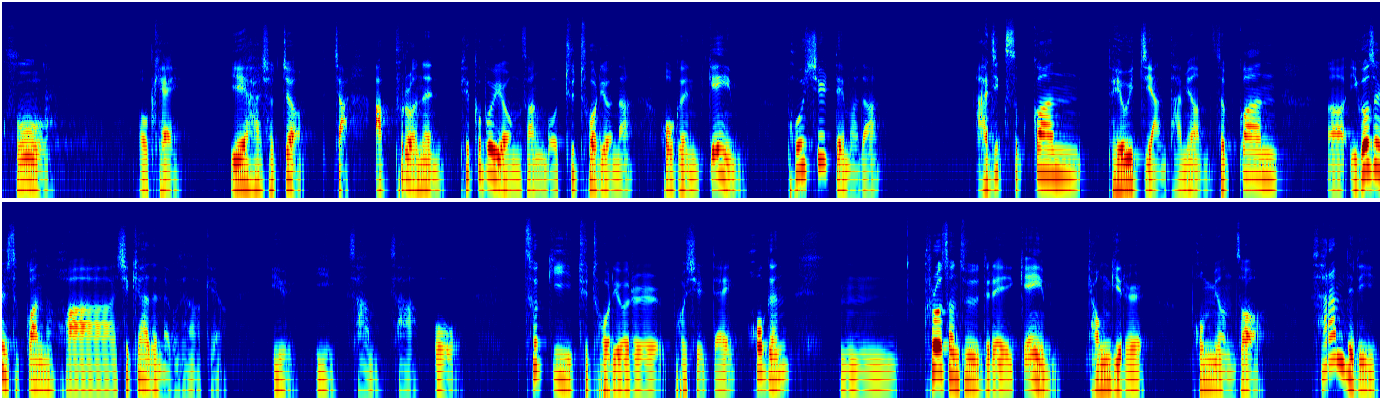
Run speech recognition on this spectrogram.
9 오케이 이해하셨죠? 자 앞으로는 피크볼 영상 뭐 튜토리얼이나 혹은 게임 보실 때마다 아직 습관 되어 있지 않다면 습관 어, 이것을 습관화 시켜야 된다고 생각해요. 1, 2, 3, 4, 5 특히 튜토리얼을 보실 때 혹은 음, 프로 선수들의 게임 경기를 보면서 사람들이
